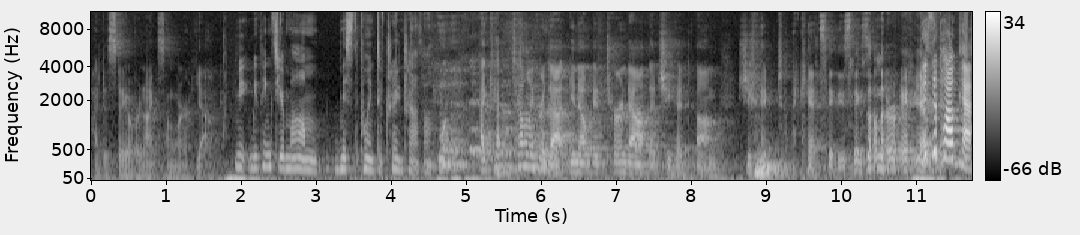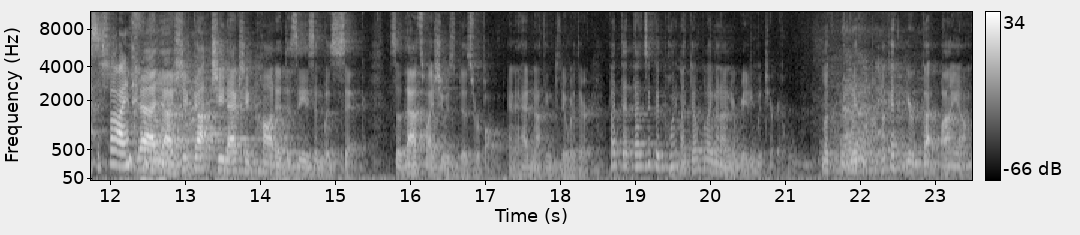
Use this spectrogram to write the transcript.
had to stay overnight somewhere. Yeah. Me, thinks your mom missed the point of train travel. Well, I kept telling her that. You know, it turned out that she had. Um, she I can't say these things on the radio. It's the podcast. It's fine. Yeah, yeah. She got. She'd actually caught a disease and was sick. So that's why she was miserable, and it had nothing to do with her. But that, that's a good point. Like, don't blame it on your reading material. Look, with, look at your gut biome.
